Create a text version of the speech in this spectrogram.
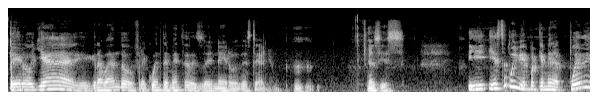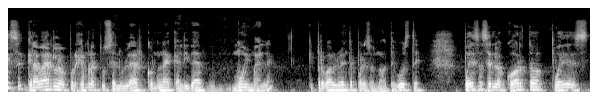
Pero ya eh, grabando frecuentemente desde enero de este año. Así es. Y, y está muy bien porque, mira, puedes grabarlo, por ejemplo, en tu celular con una calidad muy mala, que probablemente por eso no te guste. Puedes hacerlo corto, puedes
